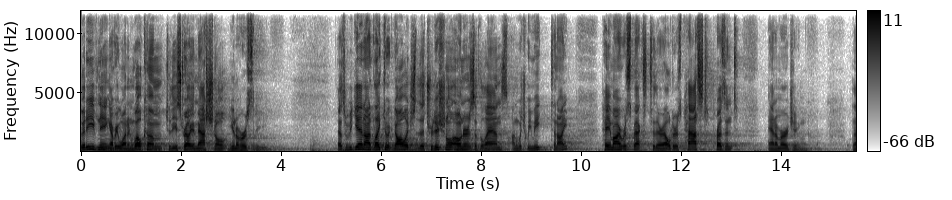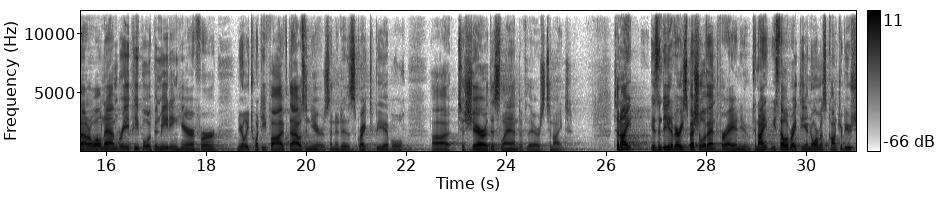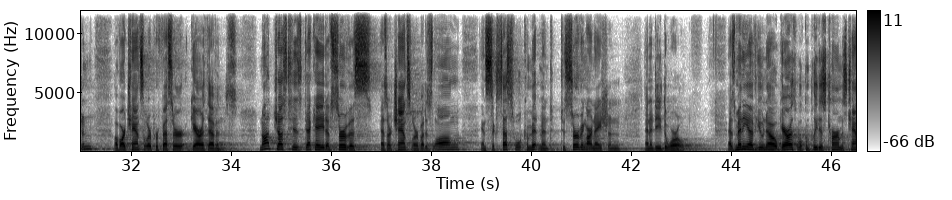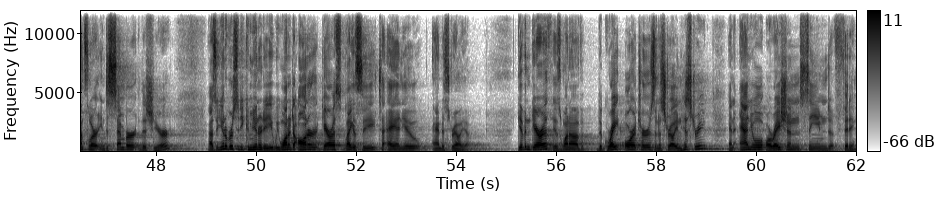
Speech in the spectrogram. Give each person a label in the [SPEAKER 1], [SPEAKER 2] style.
[SPEAKER 1] Good evening, everyone, and welcome to the Australian National University. As we begin, I'd like to acknowledge the traditional owners of the lands on which we meet tonight, pay my respects to their elders past, present, and emerging. The Ngunnawal Ngambri people have been meeting here for nearly 25,000 years, and it is great to be able uh, to share this land of theirs tonight. Tonight is indeed a very special event for ANU. Tonight we celebrate the enormous contribution of our Chancellor, Professor Gareth Evans. Not just his decade of service as our Chancellor, but his long and successful commitment to serving our nation and indeed the world. As many of you know, Gareth will complete his term as Chancellor in December this year. As a university community, we wanted to honor Gareth's legacy to ANU and Australia. Given Gareth is one of the great orators in Australian history, an annual oration seemed fitting.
